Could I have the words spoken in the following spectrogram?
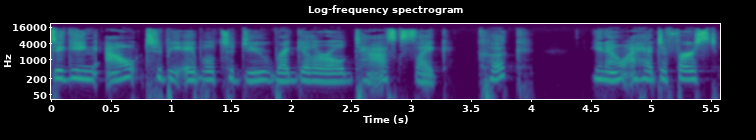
digging out to be able to do regular old tasks like cook. You know, I had to first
